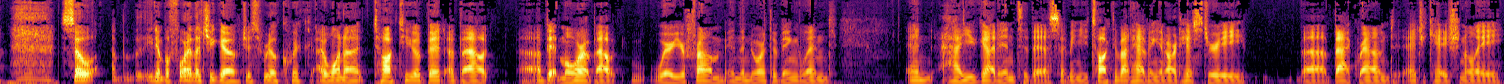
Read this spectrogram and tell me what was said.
so, you know, before I let you go, just real quick, I want to talk to you a bit about uh, a bit more about where you're from in the north of England and how you got into this. I mean, you talked about having an art history uh, background educationally.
